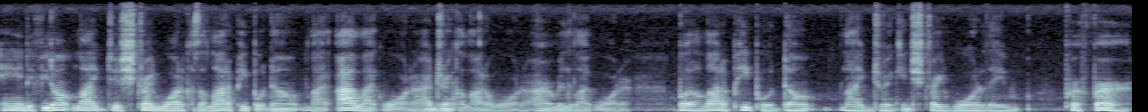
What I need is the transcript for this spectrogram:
And if you don't like just straight water, because a lot of people don't like, I like water. I drink a lot of water. I really like water. But a lot of people don't like drinking straight water. They prefer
